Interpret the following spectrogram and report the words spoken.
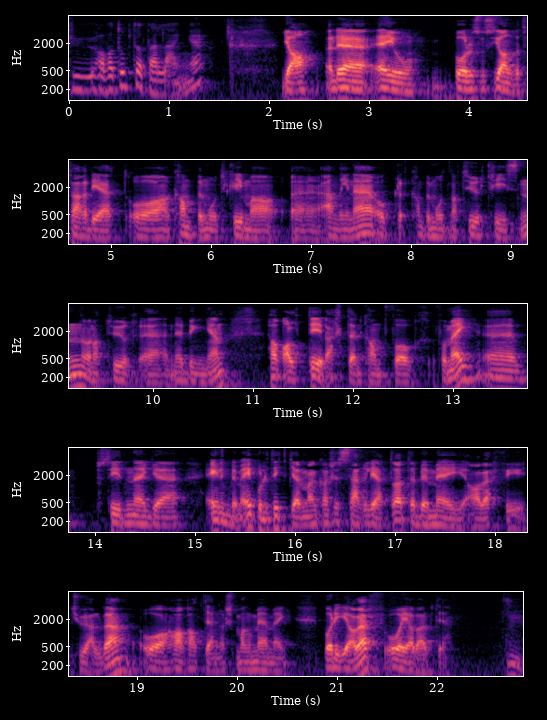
du har vært opptatt av lenge? Ja, det er jo både sosial rettferdighet og kampen mot klimaendringene og kampen mot naturkrisen og naturnedbyggingen har alltid vært en kamp for, for meg. Siden jeg eh, egentlig ble med i politikken, men kanskje særlig etter at jeg ble med i AUF i 2011, og har hatt det engasjementet med meg både i AUF og i Arbeiderpartiet. Mm.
